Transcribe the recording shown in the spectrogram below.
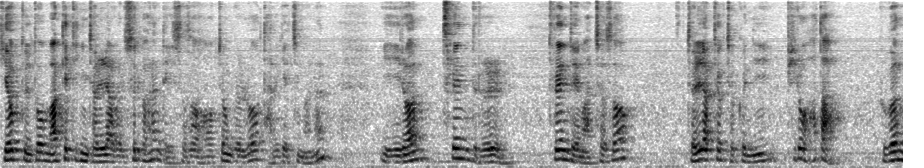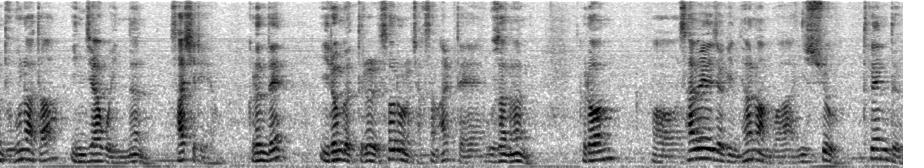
기업들도 마케팅 전략을 수립하는 데 있어서 업종별로 다르겠지만은 이런 트렌드를 트렌드에 맞춰서 전략적 접근이 필요하다. 그건 누구나 다 인지하고 있는 사실이에요. 그런데 이런 것들을 서론을 작성할 때 우선은 그런 어, 사회적인 현황과 이슈, 트렌드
